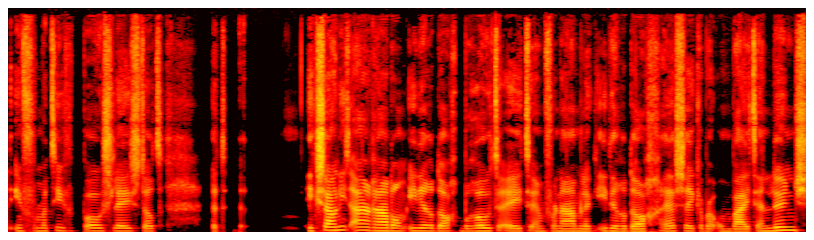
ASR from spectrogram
informatieve post leest, dat het, ik zou niet aanraden om iedere dag brood te eten en voornamelijk iedere dag, hè, zeker bij ontbijt en lunch,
